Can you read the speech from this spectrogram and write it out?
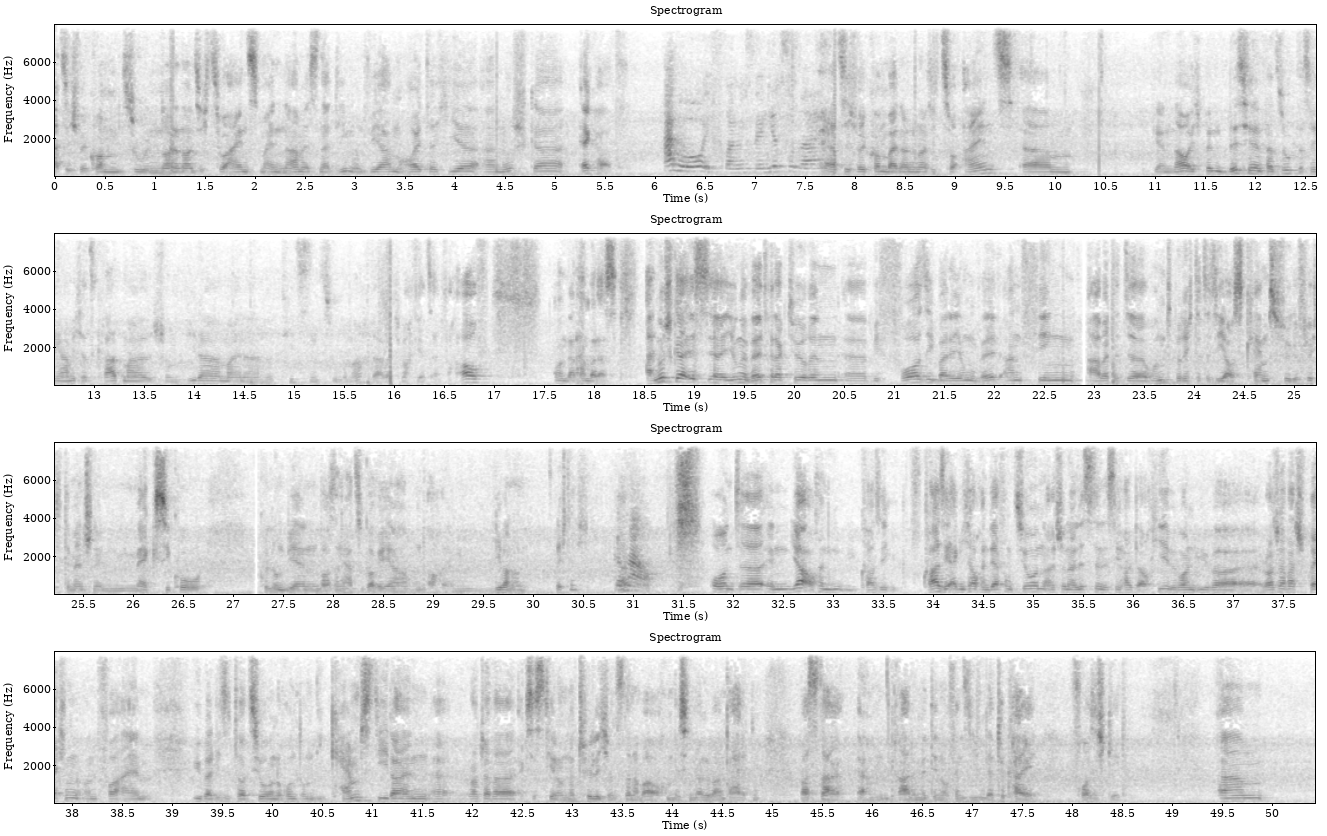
Herzlich willkommen zu 99 zu 1. Mein Name ist Nadim und wir haben heute hier Anushka Eckhardt. Hallo, ich freue mich sehr hier zu sein. Herzlich willkommen bei 99 zu 1. Ähm, genau, ich bin ein bisschen in Verzug, deswegen habe ich jetzt gerade mal schon wieder meine Notizen zugemacht, aber ich mache die jetzt einfach auf. Und dann haben wir das. Anushka ist äh, junge Weltredakteurin. Äh, bevor sie bei der jungen Welt anfing, arbeitete und berichtete sie aus Camps für geflüchtete Menschen in Mexiko, Kolumbien, Bosnien-Herzegowina und auch im Libanon. Richtig? Genau. Ja? Und äh, in, ja, auch in quasi, quasi eigentlich auch in der Funktion als Journalistin ist sie heute auch hier. Wir wollen über äh, Rojava sprechen und vor allem über die Situation rund um die Camps, die da in äh, Rojava existieren und natürlich uns dann aber auch ein bisschen darüber unterhalten, was da ähm, gerade mit den Offensiven der Türkei vor sich geht. Ähm,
